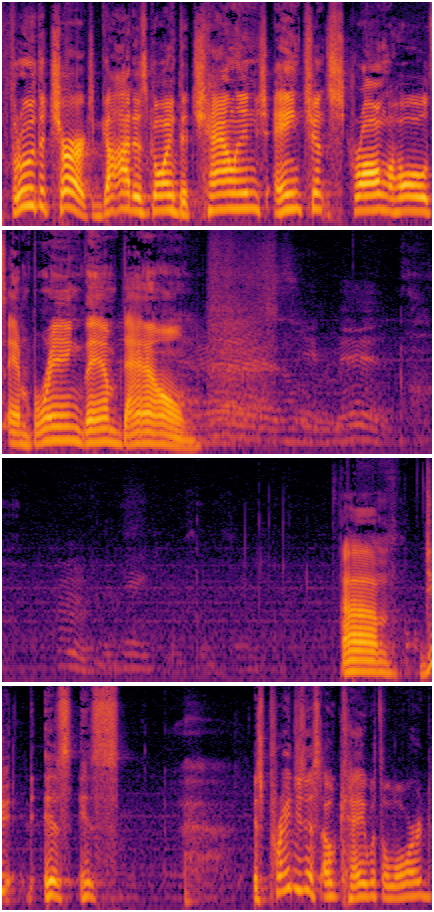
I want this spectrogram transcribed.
through the church, God is going to challenge ancient strongholds and bring them down. Um, do, is, is, is prejudice okay with the Lord?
